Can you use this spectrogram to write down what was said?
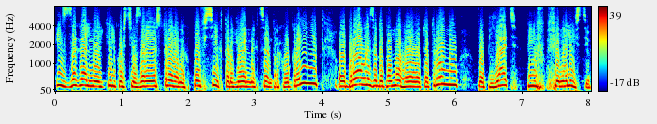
із загальної кількості зареєстрованих по всіх торгівельних центрах в Україні обрали за допомогою лототрону по 5 півфіналістів.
